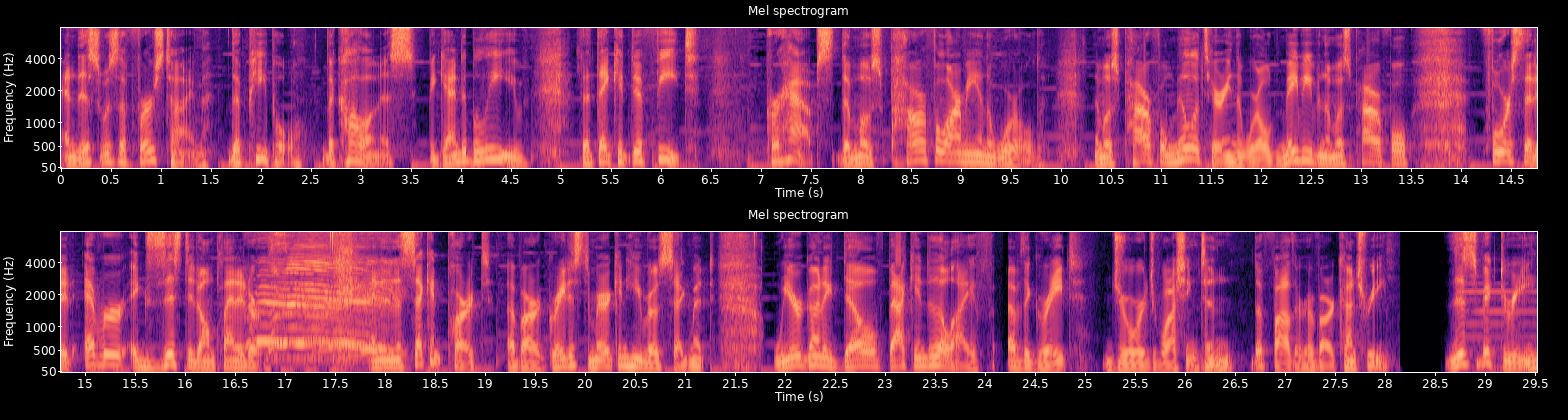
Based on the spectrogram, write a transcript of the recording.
And this was the first time the people, the colonists, began to believe that they could defeat perhaps the most powerful army in the world, the most powerful military in the world, maybe even the most powerful force that had ever existed on planet Earth. And in the second part of our Greatest American Heroes segment, we are going to delve back into the life of the great George Washington, the father of our country. This victory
